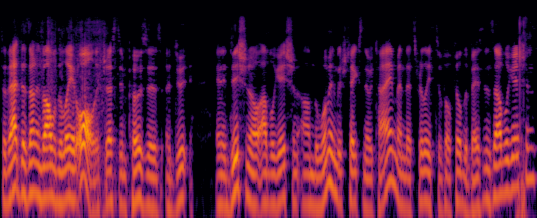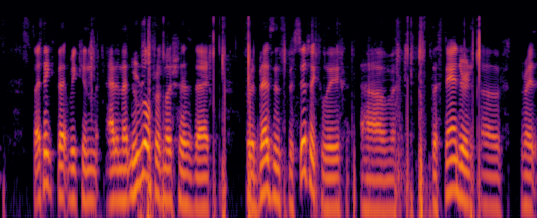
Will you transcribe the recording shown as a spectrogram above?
So that does not involve a delay at all. It just imposes du- an additional obligation on the woman, which takes no time, and that's really to fulfill the Beit Din's obligation. So I think that we can add in that new rule for Moshe is that for Beis Din specifically, um, the standard of right,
